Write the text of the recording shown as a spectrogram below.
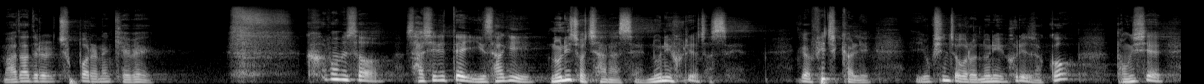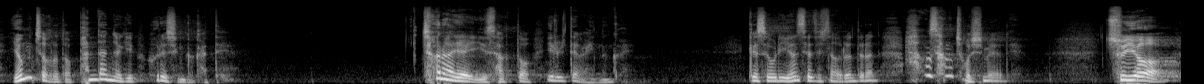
맏아들을 축복하는 계획. 그걸 보면서 사실 이때 이삭이 눈이 좋지 않았어요. 눈이 흐려졌어요. 그러니까 physically 육신적으로 눈이 흐려졌고 동시에 영적으로도 판단력이 흐려진 것 같아요. 천하의 이삭도 이럴 때가 있는 거예요. 그래서 우리 연세 드신 어른들은 항상 조심해야 돼요. 주여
